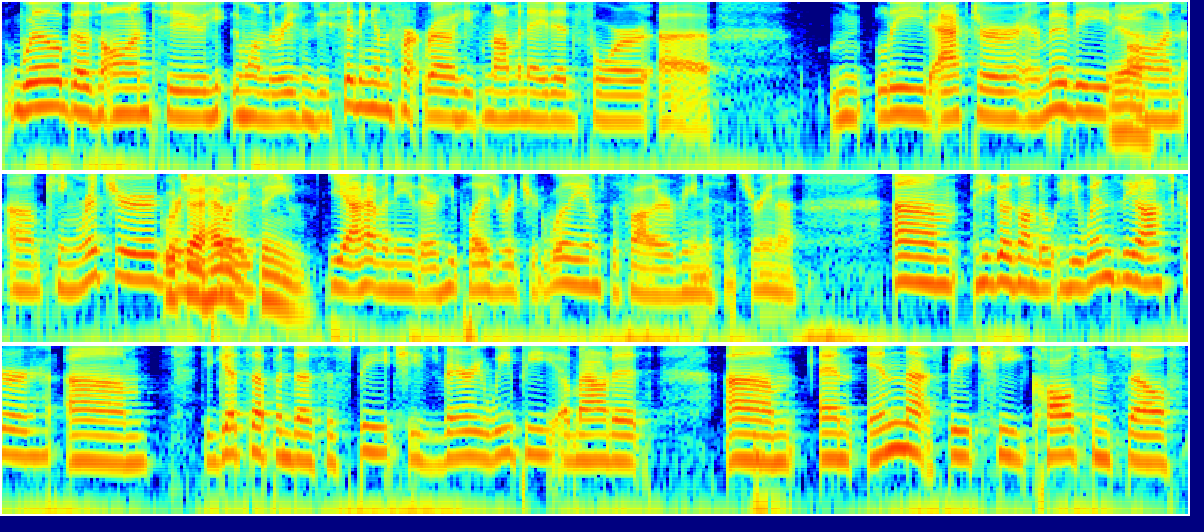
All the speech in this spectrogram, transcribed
Will goes on to he, one of the reasons he's sitting in the front row. He's nominated for uh, lead actor in a movie Yeah. on um, King Richard, Which I haven't plays- seen. Yeah, I haven't either. He plays Richard Williams, the father of Venus and Serena. Um, he goes on to he wins the Oscar. Um, he gets up and does his speech. He's very weepy about it. Um, and in that speech, he calls himself,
